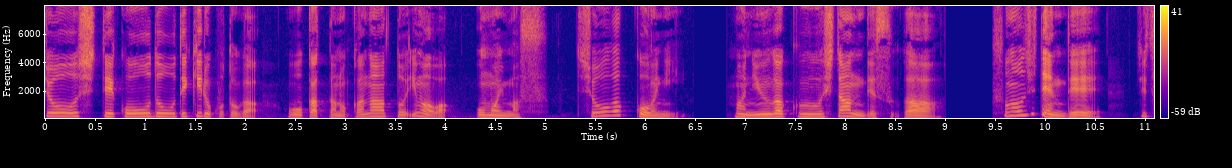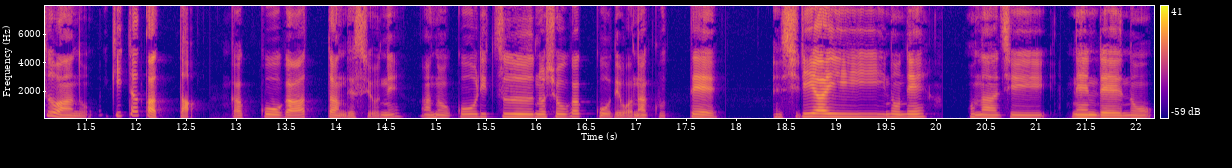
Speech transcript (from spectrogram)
重して行動できることが多かったのかなと今は思います。小学校に、まあ、入学したんですが、その時点で実はあの行きたかった学校があったんですよね。あの公立の小学校ではなくって、知り合いのね、同じ年齢の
